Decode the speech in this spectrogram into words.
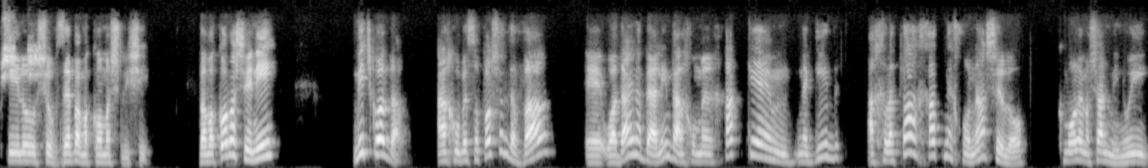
כאילו, שוב, זה במקום השלישי. במקום השני, מיץ' גולדהר. אנחנו בסופו של דבר, הוא עדיין הבעלים ואנחנו מרחק, נגיד, החלטה אחת נכונה שלו, כמו למשל מינוי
